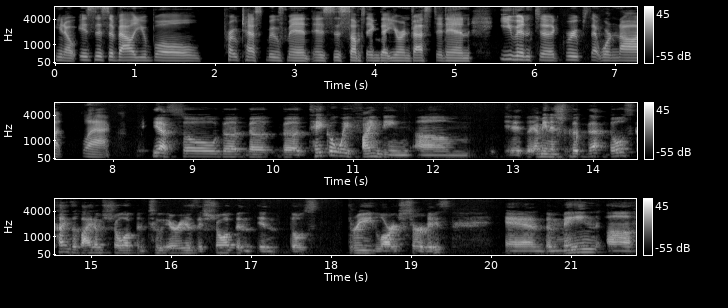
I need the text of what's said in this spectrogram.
you know is this a valuable protest movement? Is this something that you're invested in, even to groups that were not black? Yeah, so the the the takeaway finding, um, it, I mean, the, that those kinds of items show up in two areas. They show up in in those three large surveys, and the main uh,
